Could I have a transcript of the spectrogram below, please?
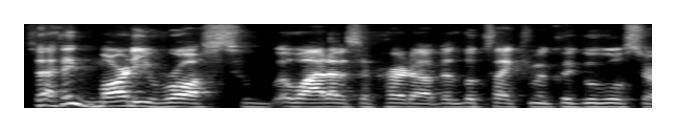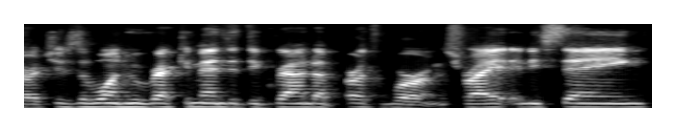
So I think Marty Ross, who a lot of us have heard of, it looks like from a quick Google search, is the one who recommended the ground up earthworms, right? And he's saying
